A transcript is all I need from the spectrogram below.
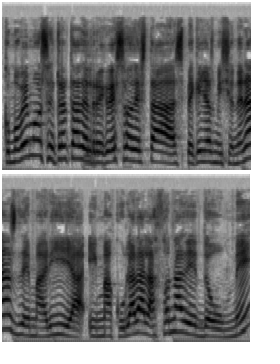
Como vemos, se trata del regreso de estas pequeñas misioneras de María Inmaculada a la zona de Doumé,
